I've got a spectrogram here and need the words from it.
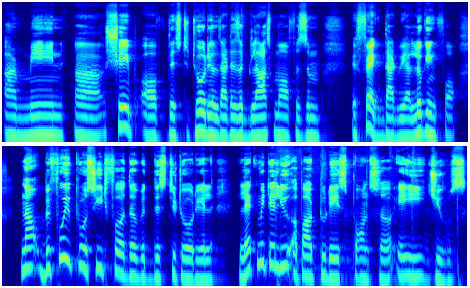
our main uh, shape of this tutorial. That is a glass morphism effect that we are looking for. Now, before we proceed further with this tutorial, let me tell you about today's sponsor AE Juice.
